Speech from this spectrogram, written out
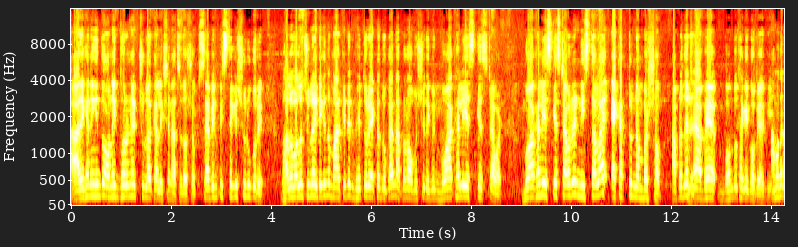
আর এখানে কিন্তু অনেক ধরনের চুলার কালেকশন আছে দর্শক। সেভেন পিস থেকে শুরু করে ভালো ভালো চুলা এটা কিন্তু মার্কেটের ভেতরে একটা দোকান আপনারা অবশ্যই দেখবেন Noakhali SKS tower Noakhali SKS টাওয়ারের নিচতলায় একাত্তর নাম্বার শপ আপনাদের বন্ধ থাকে কবে আর কি? আমাদের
